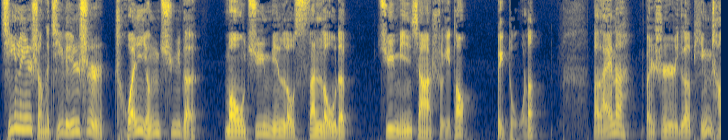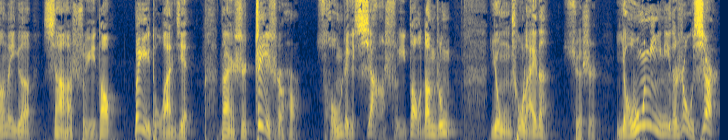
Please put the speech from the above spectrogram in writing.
吉林省的吉林市船营区的某居民楼三楼的居民下水道被堵了。本来呢，本是一个平常的一个下水道被堵案件，但是这时候从这个下水道当中涌出来的却是油腻腻的肉馅儿。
